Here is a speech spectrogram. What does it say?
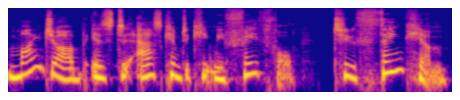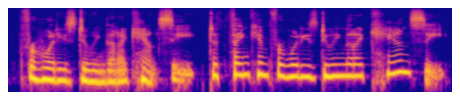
My job is to ask Him to keep me faithful, to thank him for what he's doing that I can't see, to thank him for what he's doing that I can see.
